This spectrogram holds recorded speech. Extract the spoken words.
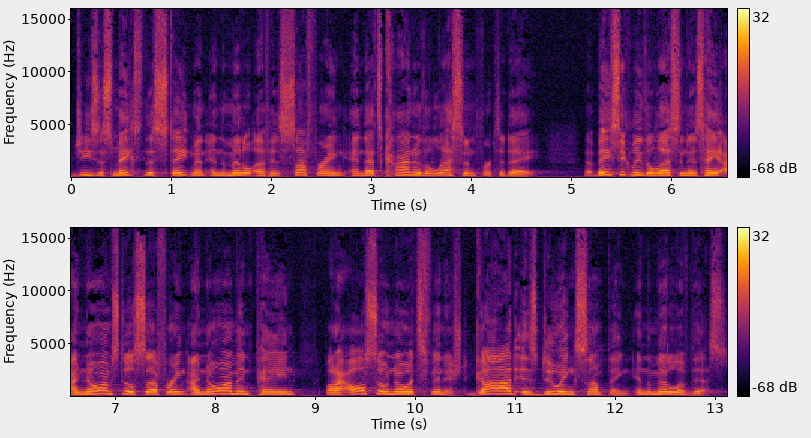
Jesus makes this statement in the middle of his suffering, and that's kind of the lesson for today. Uh, basically, the lesson is hey, I know I'm still suffering, I know I'm in pain, but I also know it's finished. God is doing something in the middle of this.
